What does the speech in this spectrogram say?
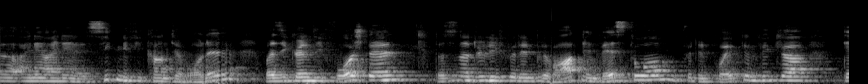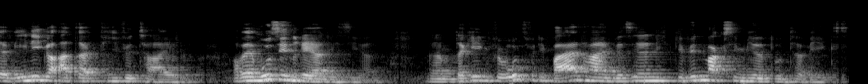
eine, eine signifikante Rolle, weil Sie können sich vorstellen, das ist natürlich für den privaten Investor, für den Projektentwickler der weniger attraktive Teil. Aber er muss ihn realisieren. Ähm, dagegen für uns, für die Bayernheim, wir sind ja nicht gewinnmaximierend unterwegs.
